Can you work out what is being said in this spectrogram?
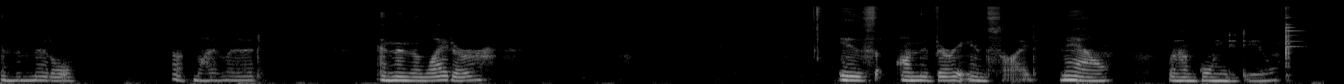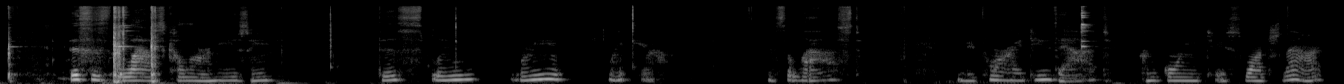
in the middle of my lid. And then the lighter is on the very inside. Now, what I'm going to do, this is the last color I'm using. This blue right, right here is the last. before I do that, I'm going to swatch that.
